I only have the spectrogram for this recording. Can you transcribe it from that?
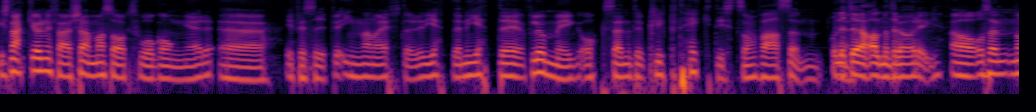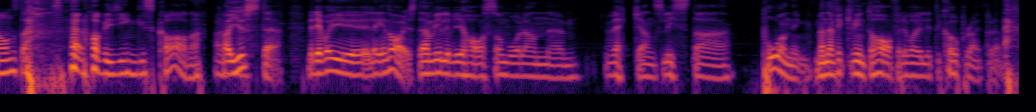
vi snackar ungefär samma sak två gånger eh, i princip, innan och efter. Det är jätte, den är jätteflummig och sen är typ klippt hektiskt som fasen. och lite allmänt rörig. Eh, ja, och sen någonstans här har vi Djingis khan. Ja just det, men det var ju legendariskt, den ville vi ha som våran eh, veckans lista påning, men den fick vi inte ha för det var ju lite copyright på den.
